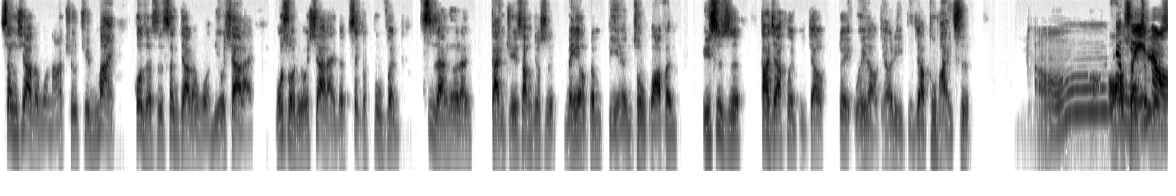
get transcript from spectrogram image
剩下的我拿出去卖，或者是剩下的我留下来，我所留下来的这个部分，自然而然感觉上就是没有跟别人做瓜分，于是之大家会比较对围绕条例比较不排斥。哦，那围绕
